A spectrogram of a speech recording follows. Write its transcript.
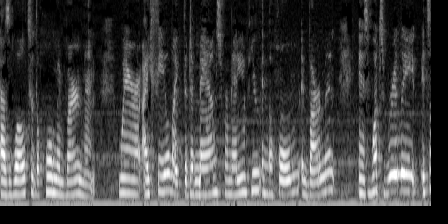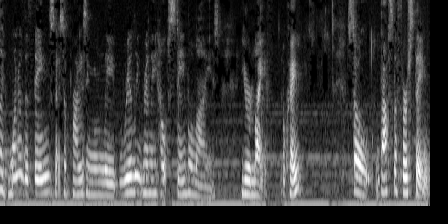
as well to the home environment where i feel like the demands for many of you in the home environment is what's really it's like one of the things that surprisingly really really helps stabilize your life okay so that's the first thing.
